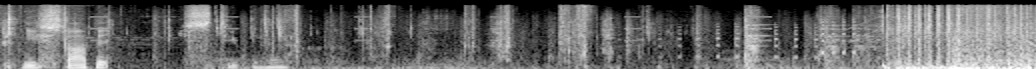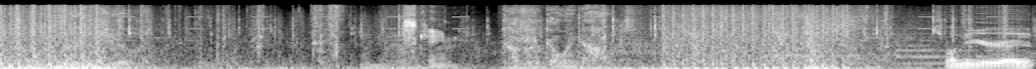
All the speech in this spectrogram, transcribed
Can you stop it? You stupid hoe. This game. It's one to your right.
